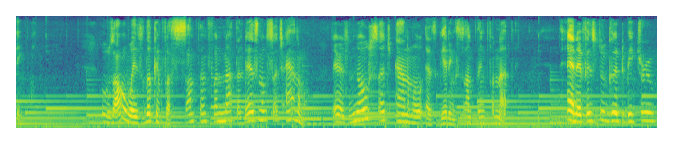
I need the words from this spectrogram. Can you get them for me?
people who's always looking for something for nothing? There's no such animal. There is no such animal as getting something for nothing. And if it's too good to be true,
